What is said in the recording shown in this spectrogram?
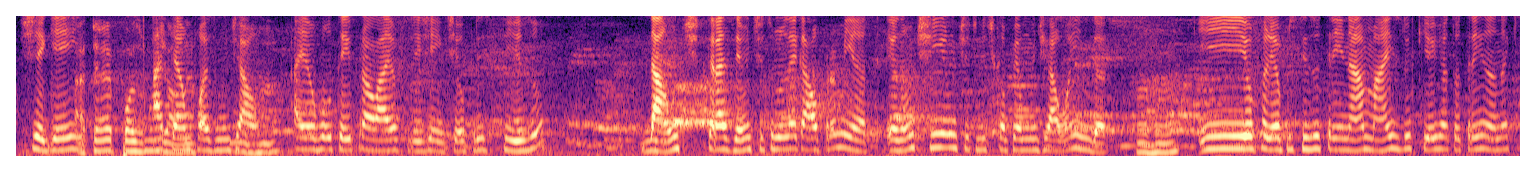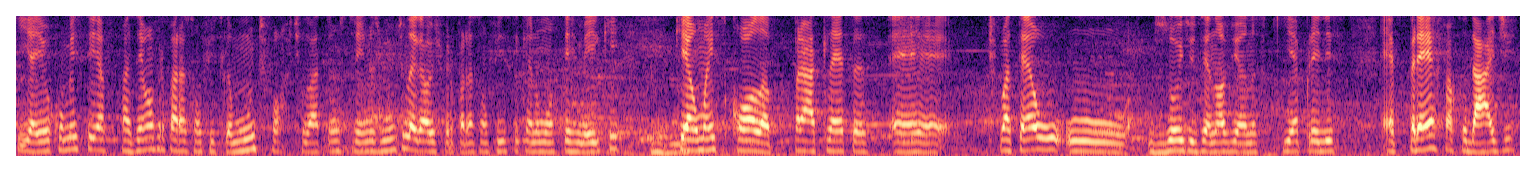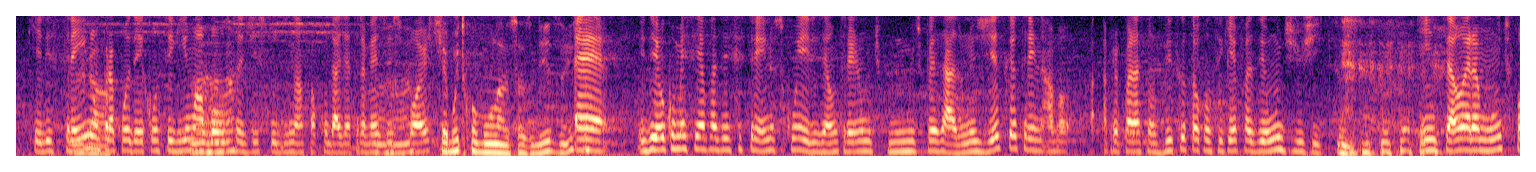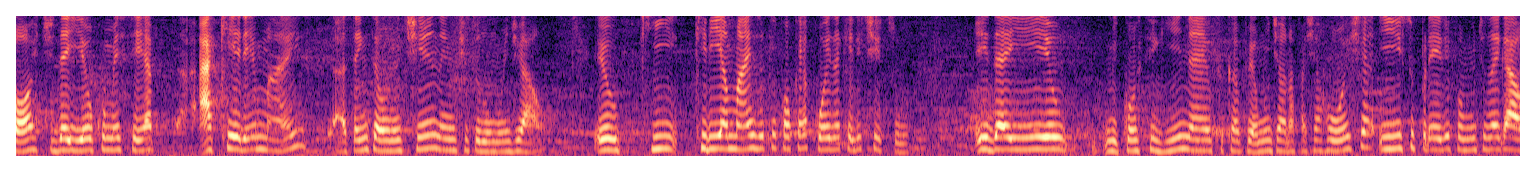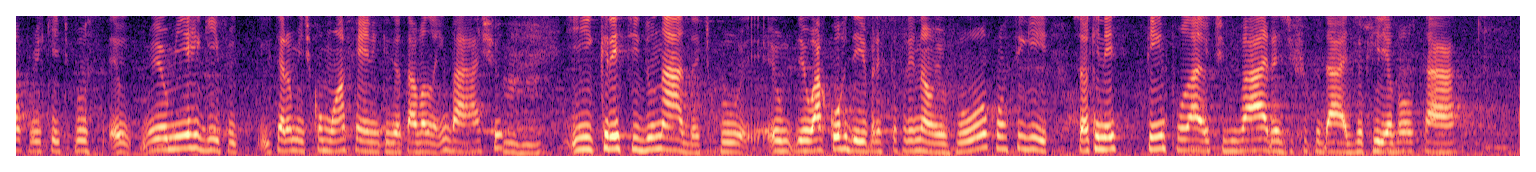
Cheguei até pós-mundial. Até um né? pós-mundial. Uhum. Aí eu voltei para lá e eu falei, gente, eu preciso dar um, trazer um título legal para mim. Eu não tinha um título de campeão mundial ainda. Uhum. E eu falei, eu preciso treinar mais do que eu já estou treinando aqui. Aí eu comecei a fazer uma preparação física muito forte lá. Tem uns treinos muito legais de preparação física, que é no Monster Make, uhum. que é uma escola para atletas. É, tipo, até o, o 18, 19 anos, que é para eles é pré-faculdade, que eles treinam para poder conseguir uma uhum. bolsa de estudo na faculdade através uhum. do esporte. Que é muito comum lá nos Estados Unidos, não é isso? É, e daí eu comecei a fazer esses treinos com eles. É um treino tipo, muito pesado. Nos dias que eu treinava a preparação física, eu só conseguia fazer um de jiu-jitsu. então era muito forte. Daí eu comecei a, a querer mais. Até então eu não tinha nenhum título mundial. Eu que, queria mais do que qualquer coisa aquele título. E daí eu me consegui, né? Eu fui campeão mundial na faixa roxa e isso para ele foi muito legal, porque tipo, eu, eu me ergui, fui literalmente como uma fênix, eu tava lá embaixo uhum. e cresci do nada, tipo, eu, eu acordei, parece que eu falei, não, eu vou conseguir. Só que nesse tempo lá eu tive várias dificuldades, eu queria voltar,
